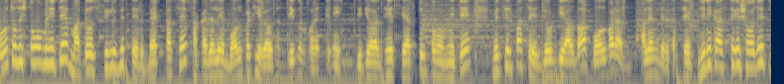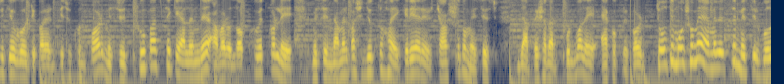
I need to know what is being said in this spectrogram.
উনচল্লিশতম মিনিটে মাতেও সিলভিতের ব্যাক পাসে ফাঁকা জালে বল পাঠিয়ে ব্যবধান দ্বিগুণ করেন তিনি। দ্বিতীয় অর্ধে তিয়াত্তরতম মিনিটে মেসির পাশে জোরদি আলবা বল বাড়ান আলেনদের কাছে। যিনি কাছ থেকে সহজেই তৃতীয় গোলটি করেন। কিছুক্ষণ পর মেসির থ্রু পাস থেকে আলেন্দে আবারও লক্ষ্যভেদ করলে মেসির নামের পাশে যুক্ত হয় ক্যারিয়ারের চারশোতম অ্যাসিস্ট যা পেশাদার ফুটবলে একক রেকর্ড। চলতি মৌসুমে এমএলএস এ মেসির গোল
